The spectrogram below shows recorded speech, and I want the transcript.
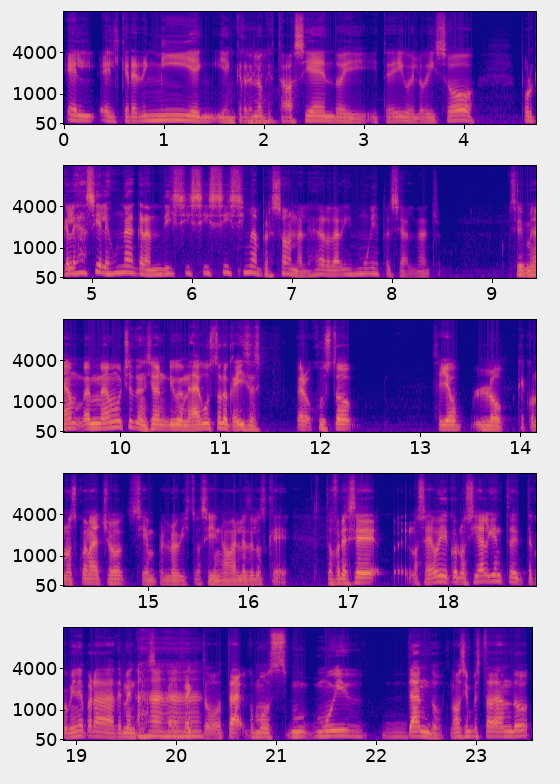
el, el creer en mí y en, y en creer en lo que estaba haciendo y, y te digo, y lo hizo porque él es así, él es una grandísima persona, él es de verdad alguien muy especial, Nacho. Sí, me da, me da mucha atención. Digo, me da gusto lo que dices, pero justo, o sea, yo lo que conozco a Nacho siempre lo he visto así, ¿no? Él es de los que te ofrece, no sé, oye, conocí a alguien, te, te conviene para dementes, Ajá, perfecto. O como muy dando, ¿no? Siempre está dando.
